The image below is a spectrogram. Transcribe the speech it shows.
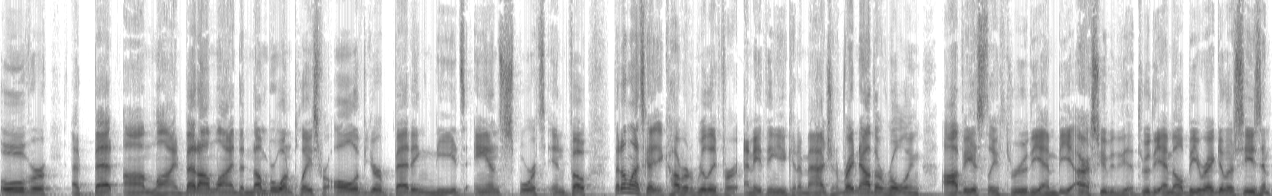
over at Bet Online. Bet Online, the number one place for all of your betting needs and sports info. Bet Online's got you covered really for anything you can imagine. Right now, they're rolling obviously through the NBA, excuse me, through the MLB regular season.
